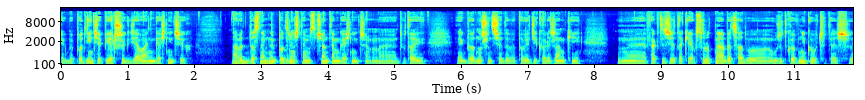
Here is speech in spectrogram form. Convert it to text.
jakby podjęcie pierwszych działań gaśniczych nawet dostępnym podręcznym sprzętem gaśniczym. E, tutaj jakby odnosząc się do wypowiedzi koleżanki, e, faktycznie takie absolutne abecadło użytkowników, czy też e,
